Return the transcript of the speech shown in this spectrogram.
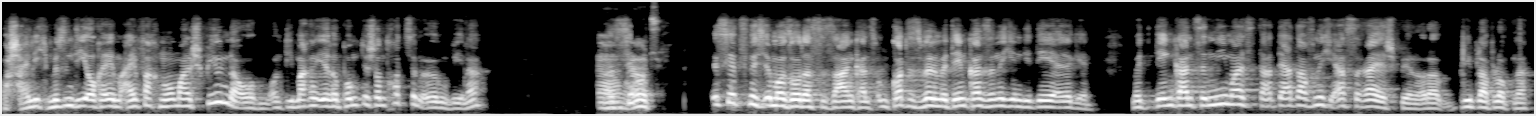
wahrscheinlich müssen die auch eben einfach nur mal spielen da oben und die machen ihre Punkte schon trotzdem irgendwie, ne? Ja, Das ist ja, gut. ist jetzt nicht immer so, dass du sagen kannst, um Gottes Willen, mit dem kannst du nicht in die DEL gehen. Mit dem kannst du niemals, der, der darf nicht erste Reihe spielen oder bliblablub, ne?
